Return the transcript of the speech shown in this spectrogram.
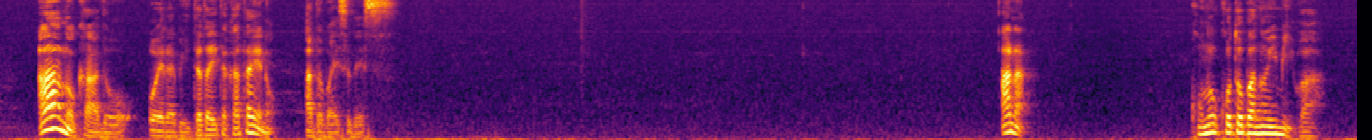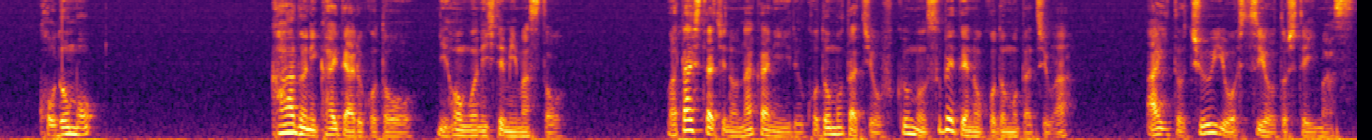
「あ」のカードをお選びいただいた方へのアドバイスです。アナ。この言葉の意味は子供。カードに書いてあることを日本語にしてみますと私たちの中にいる子供たちを含むすべての子供たちは愛と注意を必要としています。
